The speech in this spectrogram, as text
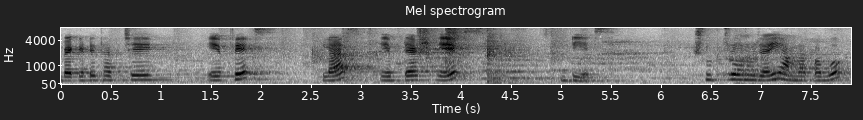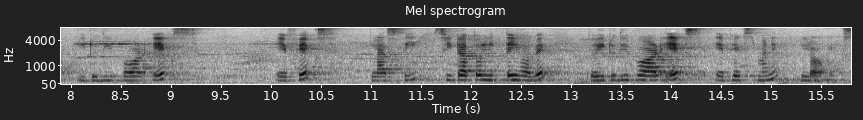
ব্র্যাকেটে থাকছে f x plus f dash x dx সূত্র অনুযায়ী আমরা পাবো e to the power x f x plus c সিটা তো লিখতেই হবে। তো e to the power x f x মানে log x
